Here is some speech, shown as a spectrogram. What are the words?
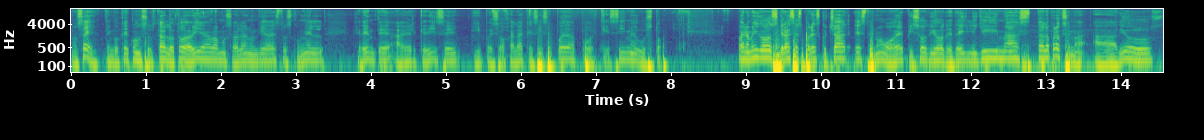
No sé, tengo que consultarlo todavía, vamos a hablar un día de estos con el gerente a ver qué dice y pues ojalá que sí se pueda porque sí me gustó. Bueno amigos, gracias por escuchar este nuevo episodio de Daily Gym. Hasta la próxima. Adiós.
